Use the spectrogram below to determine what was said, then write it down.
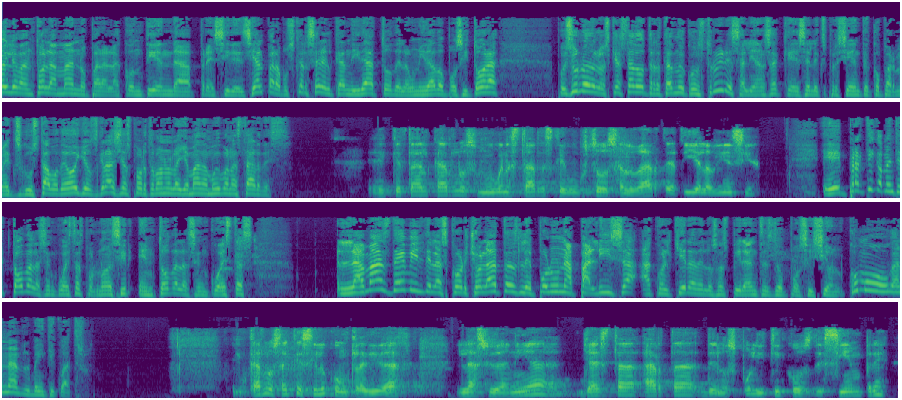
Hoy levantó la mano para la contienda presidencial para buscar ser el candidato de la unidad opositora. Pues uno de los que ha estado tratando de construir esa alianza, que es el expresidente Coparmex, Gustavo de Hoyos. Gracias por tomarnos la llamada. Muy buenas tardes. Eh, ¿Qué tal, Carlos? Muy buenas tardes. Qué gusto saludarte a ti y a la audiencia. Eh, prácticamente todas las encuestas, por no decir en todas las encuestas, la más débil de las corcholatas le pone una paliza a cualquiera de los aspirantes de oposición. ¿Cómo ganar el 24? Carlos, hay que decirlo con claridad. La ciudadanía ya está harta de los políticos de siempre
